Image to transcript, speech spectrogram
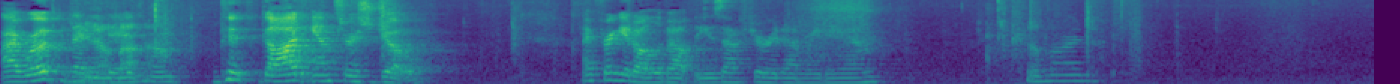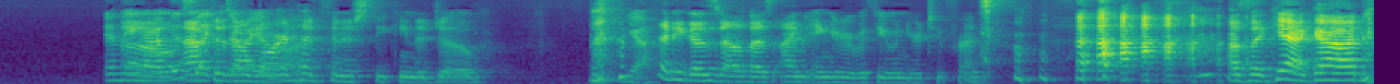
I wrote that Yeah, he did uh-uh. God answers Job. I forget all about these after we're done reading them. Good Lord. And they Oh, have this after like the Lord had finished speaking to Job, Yeah. then he goes to Eliphaz, I'm angry with you and your two friends. I was like, yeah, God.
